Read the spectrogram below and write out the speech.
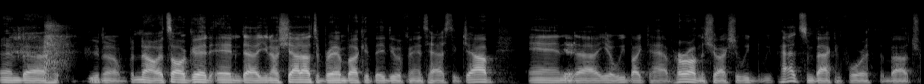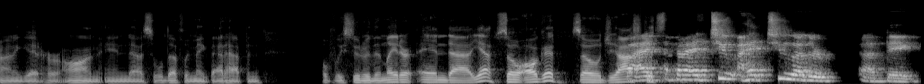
and uh, you know, but no, it's all good. And uh, you know, shout out to Brand Bucket; they do a fantastic job. And uh, you know, we'd like to have her on the show. Actually, we we've had some back and forth about trying to get her on, and uh, so we'll definitely make that happen. Hopefully sooner than later. And uh, yeah, so all good. So But Josh, I, gets, had, but I had two. I had two other uh, big,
